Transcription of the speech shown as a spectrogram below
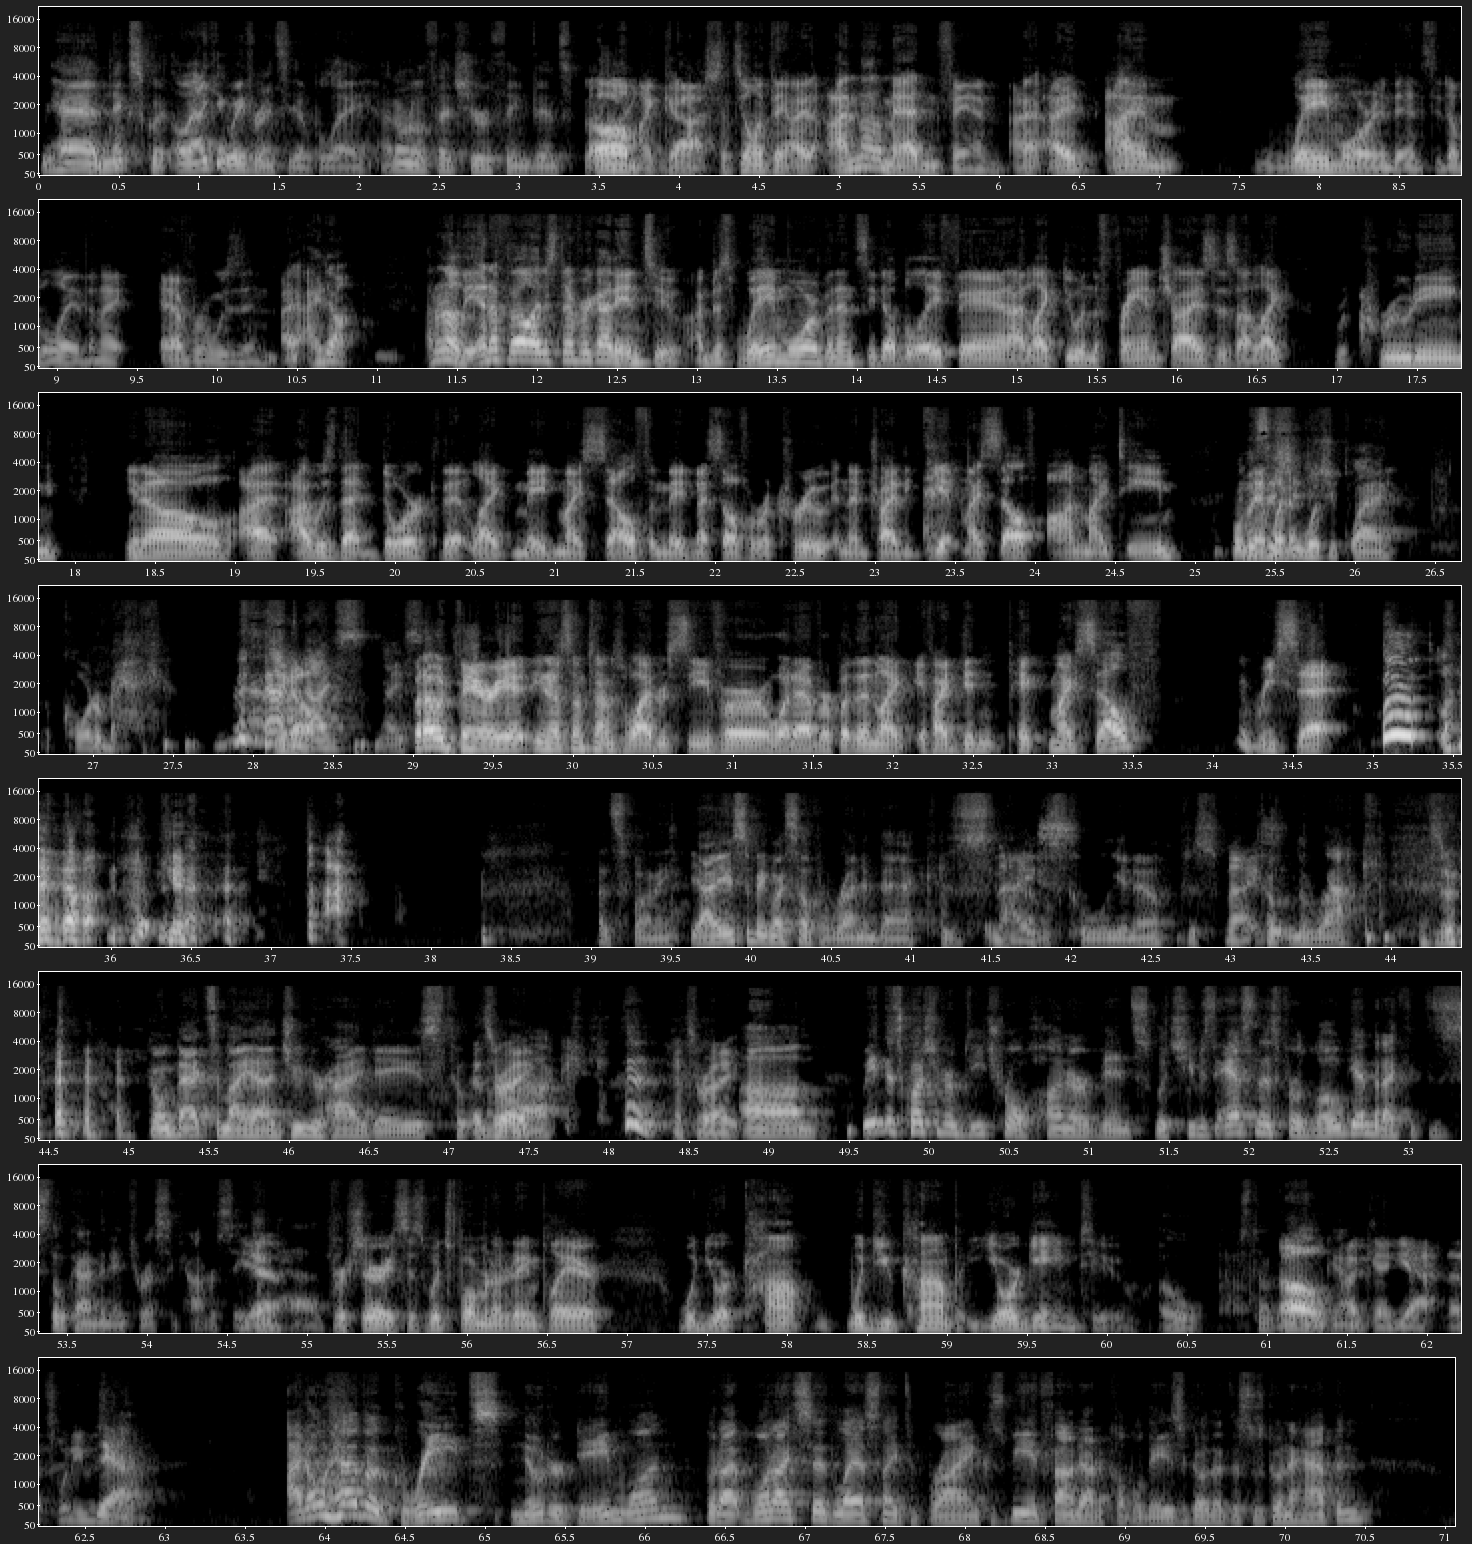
We had next question. Oh, I can't wait for NCAA. I don't know if that's your thing, Vince. But Oh my gosh, that's the only thing. I, I'm not a Madden fan. I I, I am way more into NCAA than I ever was in. I, I don't I don't know the NFL. I just never got into. I'm just way more of an NCAA fan. I like doing the franchises. I like recruiting. You know, I I was that dork that like made myself and made myself a recruit, and then tried to get myself on my team. What and then when position it did you play? Quarterback. you know, nice, nice. but I would vary it, you know, sometimes wide receiver or whatever. But then, like, if I didn't pick myself, reset. Boop. That's funny. Yeah, I used to make myself a running back because that was Nice. cool, you know, just Nice. toting the rock. That's right. Going back to my uh, junior high days, toting That's the right. rock. That's right. Um, we had this question from Detroit Hunter Vince, which he was asking this for Logan, but I think this is still kind of an interesting conversation Yeah, to have. For sure. He says, which former Notre Dame player would your comp would you comp your game to? Oh. Oh, okay. Yeah, that's what he was Yeah. doing. I don't have a great Notre Dame one, but I, one I said last night to Brian because we had found out a couple days ago that this was going to happen.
